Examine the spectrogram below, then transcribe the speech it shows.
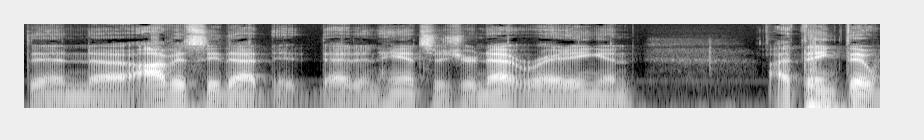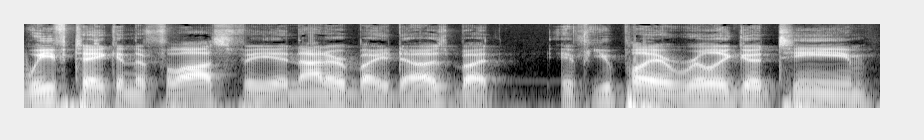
then uh, obviously that that enhances your net rating. And I think that we've taken the philosophy, and not everybody does, but if you play a really good team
